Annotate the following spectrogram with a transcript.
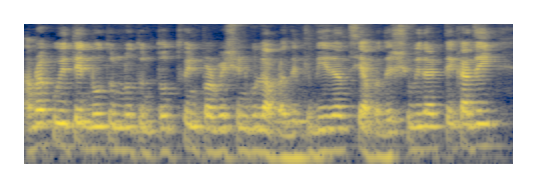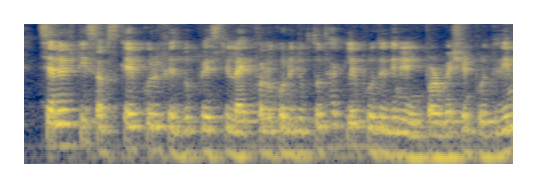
আমরা কুয়েতের নতুন নতুন তথ্য ইনফরমেশনগুলো আপনাদেরকে দিয়ে যাচ্ছি। আপনাদের সুবিধার্থে কাজেই চ্যানেলটি সাবস্ক্রাইব করে ফেসবুক পেজটি লাইক ফলো করে যুক্ত থাকলে প্রতিদিনের ইনফরমেশন প্রতিদিন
